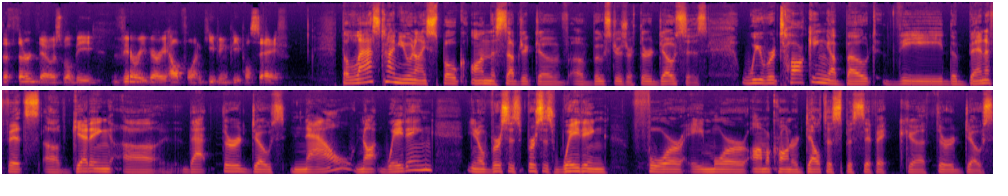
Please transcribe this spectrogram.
the third dose will be very, very helpful in keeping people safe. The last time you and I spoke on the subject of, of boosters or third doses, we were talking about the the benefits of getting uh, that third dose now, not waiting, you know, versus versus waiting for a more Omicron or Delta specific uh, third dose.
